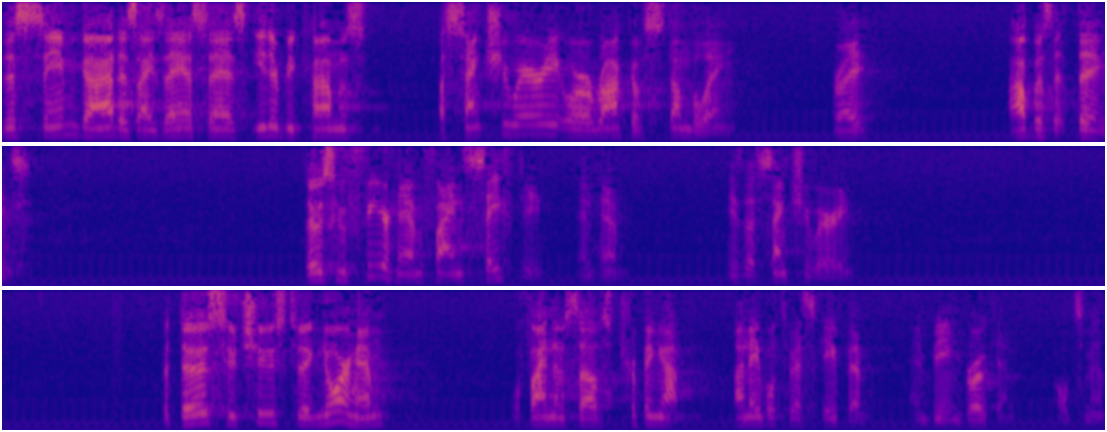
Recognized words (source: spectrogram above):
This same God, as Isaiah says, either becomes a sanctuary or a rock of stumbling, right? Opposite things. Those who fear him find safety in him. He's a sanctuary. But those who choose to ignore him will find themselves tripping up, unable to escape him, and being broken, ultimately.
